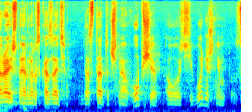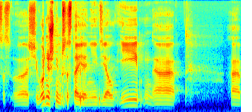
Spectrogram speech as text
постараюсь, наверное, рассказать достаточно общее о сегодняшнем, э, сегодняшнем состоянии дел и э, э,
